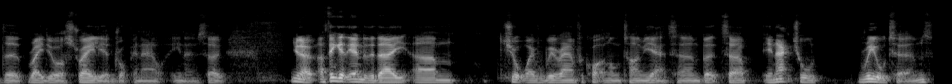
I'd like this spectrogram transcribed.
the Radio Australia dropping out. You know, so you know, I think at the end of the day, um, shortwave will be around for quite a long time yet. Um, but uh, in actual real terms,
